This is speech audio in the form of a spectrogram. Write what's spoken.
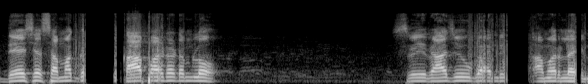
దేశ సమగ్ర కాపాడడంలో శ్రీ రాజీవ్ గాంధీ అమరులైన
